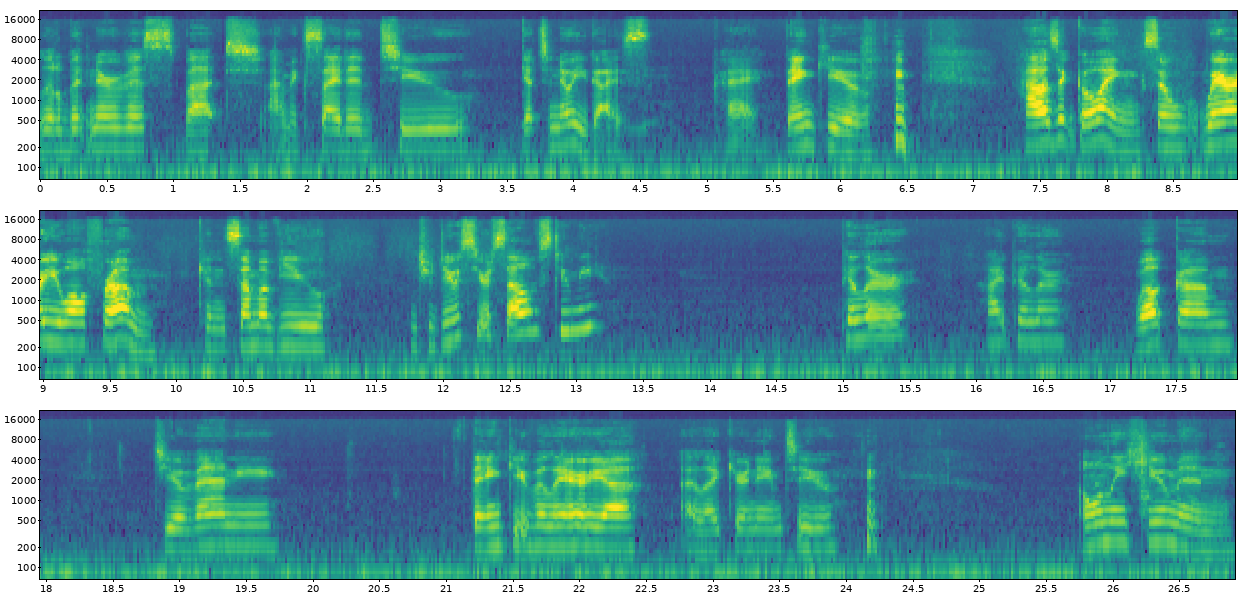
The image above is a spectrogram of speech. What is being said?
a little bit nervous, but I'm excited to get to know you guys. Okay, thank you. How's it going? So, where are you all from? Can some of you introduce yourselves to me? Pillar. Hi, Pillar. Welcome. Giovanni. Thank you, Valeria. I like your name too. Only human.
